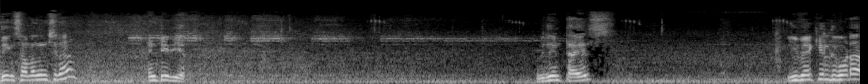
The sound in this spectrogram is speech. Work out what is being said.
దీనికి సంబంధించిన ఇంటీరియర్ విదిన్ టైర్స్ ఈ వెహికల్ది కూడా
